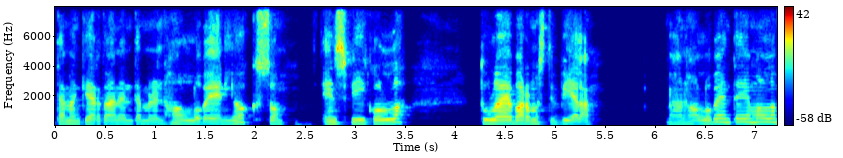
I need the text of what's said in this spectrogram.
tämänkertainen tämmöinen Halloween-jakso. Ensi viikolla tulee varmasti vielä vähän Halloween teemalla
